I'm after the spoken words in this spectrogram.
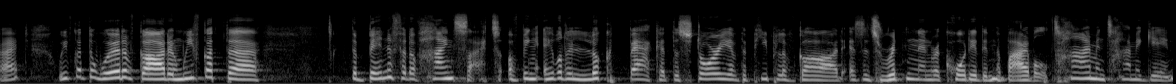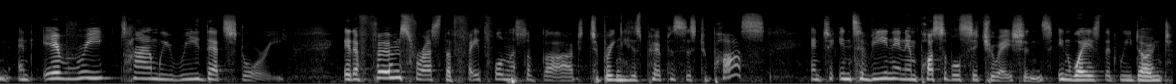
right? We've got the Word of God and we've got the, the benefit of hindsight, of being able to look back at the story of the people of God as it's written and recorded in the Bible time and time again. And every time we read that story, it affirms for us the faithfulness of God to bring his purposes to pass and to intervene in impossible situations in ways that we don't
